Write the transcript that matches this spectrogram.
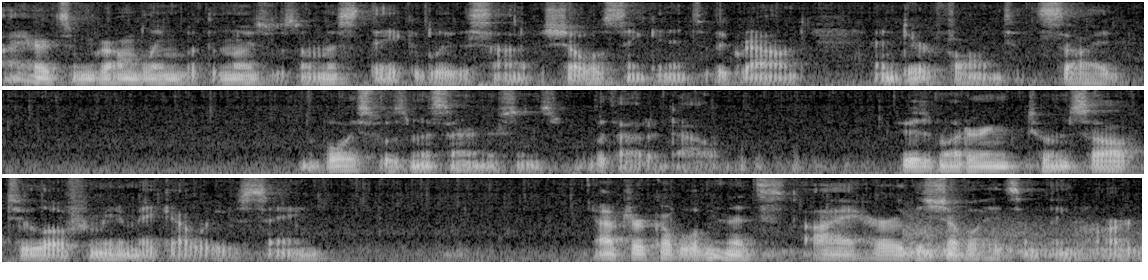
I heard some grumbling, but the noise was unmistakably the sound of a shovel sinking into the ground and dirt falling to the side. The voice was Mr. Henderson's, without a doubt. He was muttering to himself, too low for me to make out what he was saying. After a couple of minutes, I heard the shovel hit something hard.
